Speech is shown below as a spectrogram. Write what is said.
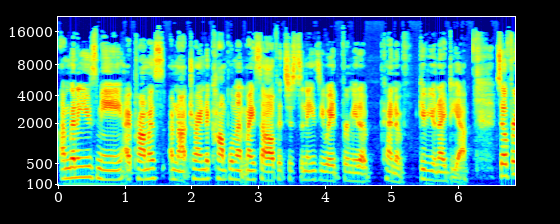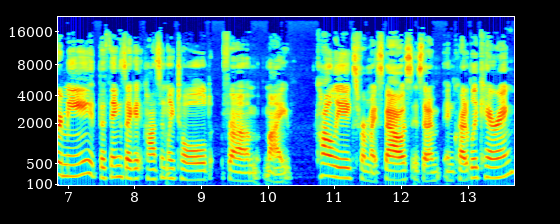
I'm going to use me. I promise I'm not trying to compliment myself. It's just an easy way for me to kind of give you an idea. So, for me, the things I get constantly told from my colleagues, from my spouse, is that I'm incredibly caring.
